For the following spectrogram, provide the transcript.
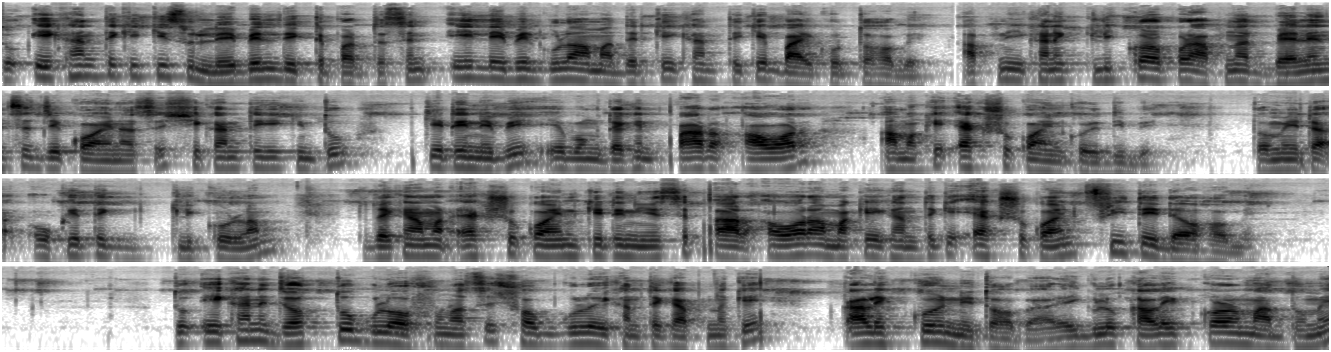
তো এখান থেকে কিছু লেবেল দেখতে পারতেছেন। এই লেবেলগুলো আমাদেরকে এখান থেকে বাই করতে হবে। আপনি এখানে ক্লিক করার পর আপনার ব্যালেন্সের যে কয়েন আছে, সেখান থেকে কিন্তু কেটে নেবে এবং দেখেন পার আওয়ার আমাকে একশো কয়েন করে দিবে। তো আমি এটা ওকেতে ক্লিক করলাম। তো দেখেন আমার একশো কয়েন কেটে নিয়েছে পার আওয়ার আমাকে এখান থেকে একশো কয়েন ফ্রিতেই দেওয়া হবে। তো এখানে যতগুলো অপশন আছে, সবগুলো এখান থেকে আপনাকে কালেক্ট করে নিতে হবে। আর এইগুলো কালেক্ট করার মাধ্যমে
